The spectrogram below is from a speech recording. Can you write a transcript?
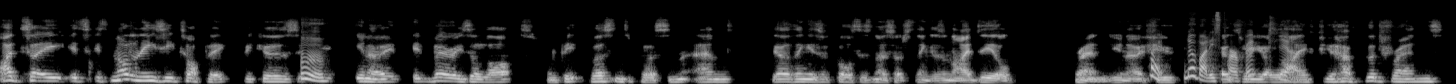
I'd say it's it's not an easy topic because mm. it, you know it, it varies a lot from pe- person to person, and the other thing is, of course, there's no such thing as an ideal friend. You know, if right. you nobody's go perfect. through your yeah. life, you have good friends,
